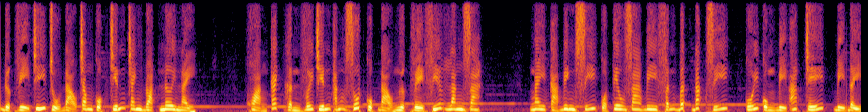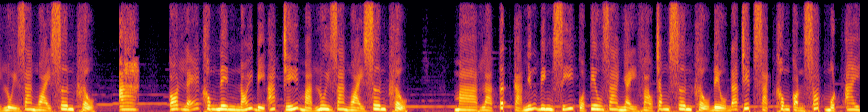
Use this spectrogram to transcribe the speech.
được vị trí chủ đạo trong cuộc chiến tranh đoạt nơi này. Khoảng cách gần với chiến thắng rốt cuộc đảo ngược về phía lăng gia. Ngay cả binh sĩ của tiêu gia bi phấn bất đắc dĩ, cuối cùng bị áp chế, bị đẩy lùi ra ngoài sơn khẩu. a có lẽ không nên nói bị áp chế mà lui ra ngoài sơn khẩu. Mà là tất cả những binh sĩ của tiêu gia nhảy vào trong sơn khẩu đều đã chết sạch không còn sót một ai.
